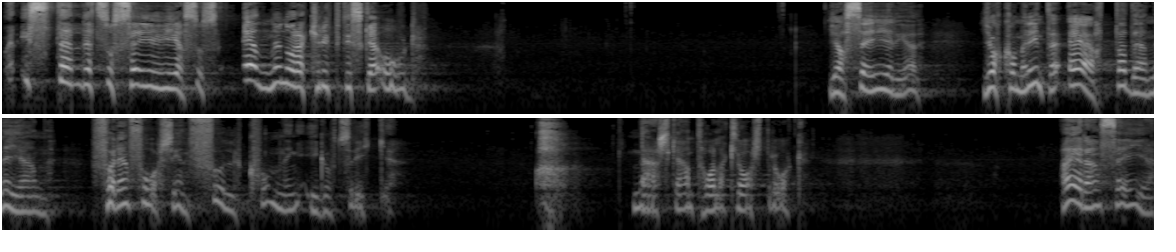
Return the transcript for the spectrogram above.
Men istället så säger Jesus ännu några kryptiska ord. Jag säger er, jag kommer inte äta den igen för den får sin fullkomning i Guds rike. Oh, när ska han tala klarspråk? Vad är det han säger?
